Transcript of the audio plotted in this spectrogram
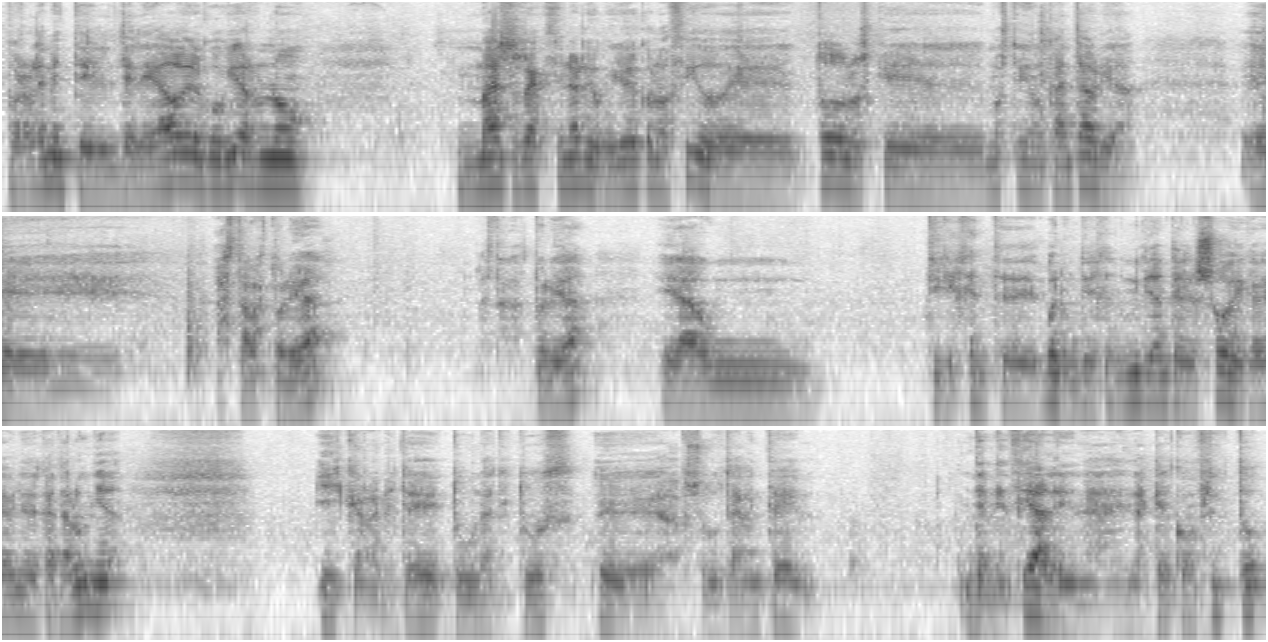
probablemente el delegado del gobierno más reaccionario que yo he conocido de todos los que hemos tenido en Cantabria eh, hasta la actualidad hasta la actualidad era un dirigente bueno un dirigente un militante del PSOE que había venido de Cataluña y que realmente tuvo una actitud eh, absolutamente demencial en, aquel conflicto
